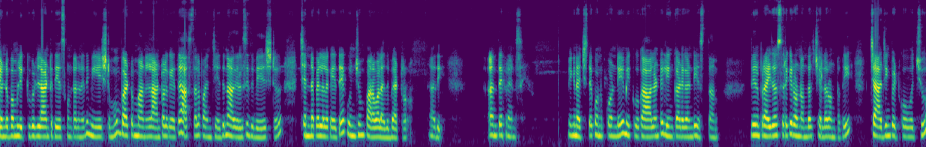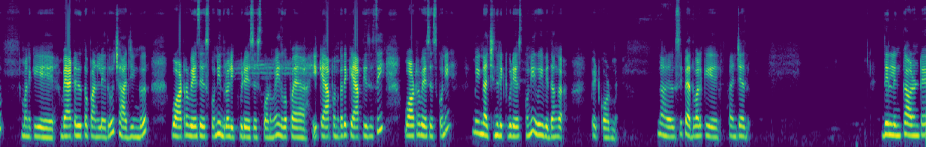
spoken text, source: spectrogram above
జెండుబం లిక్విడ్ లాంటిది వేసుకుంటారు అనేది మీ ఇష్టము. బట్ మన లాంటి వాళ్ళకి అయితే అస్సలు పనిచేయదు నాకు తెలిసి ఇది వేస్ట్ చిన్నపిల్లలకైతే కొంచెం పర్వాలేదు బెటర్ అది. అంతే ఫ్రెండ్స్ మీకు నచ్చితే కొనుక్కోండి. మీకు కావాలంటే లింక్ అడగండి ఇస్తాను. దీని ప్రైస్ వచ్చేసరికి రెండు వందల చిల్లర ఉంటుంది. ఛార్జింగ్ పెట్టుకోవచ్చు. మనకి బ్యాటరీతో పని లేదు. ఛార్జింగ్ వాటర్ వేసేసుకొని ఇందులో లిక్విడ్ వేసేసుకోవడమే. ఇది ఈ క్యాప్ ఉంది క్యాప్ తీసేసి వాటర్ వేసేసుకొని మీకు నచ్చిన లిక్విడ్ వేసుకొని ఈ విధంగా పెట్టుకోవడమే. నాకు తెలిసి పెద్దవాళ్ళకి పనిచేయదు. దీని లింక్ కావాలంటే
